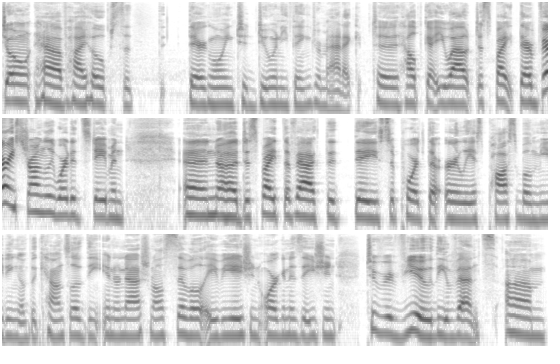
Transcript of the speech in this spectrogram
don't have high hopes that th- they're going to do anything dramatic to help get you out, despite their very strongly worded statement, and uh, despite the fact that they support the earliest possible meeting of the Council of the International Civil Aviation Organization to review the events. Um,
